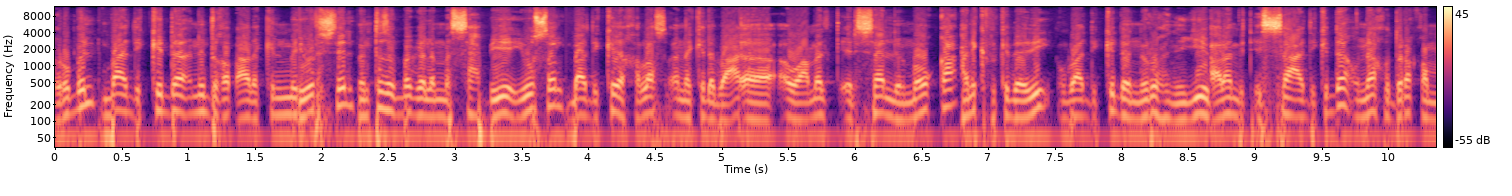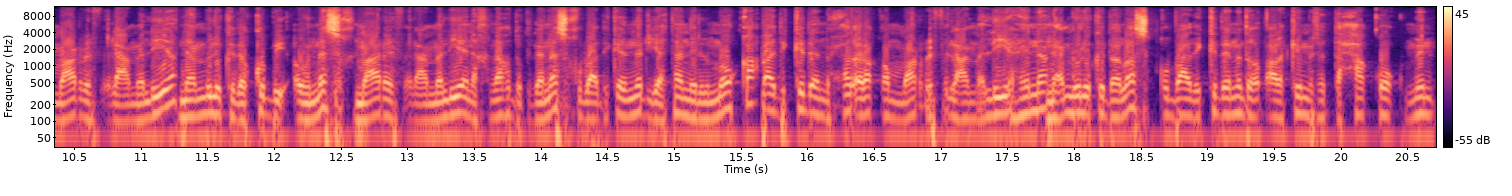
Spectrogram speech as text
روبل بعد كده نضغط على كلمة يرسل ننتظر بقى لما السحب يوصل بعد كده خلاص أنا كده بعت آه، أو عملت إرسال للموقع هنكفي كده دي وبعد كده نروح نجيب علامة الساعة دي كده وناخد رقم معرف العملية نعمله كده copy أو نسخ معرف العملية ناخ- ناخده كده نسخ وبعد كده نرجع تاني للموقع بعد كده نحط رقم معرف العملية هنا نعمله كده لصق وبعد كده نضغط على كلمة التحقق من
